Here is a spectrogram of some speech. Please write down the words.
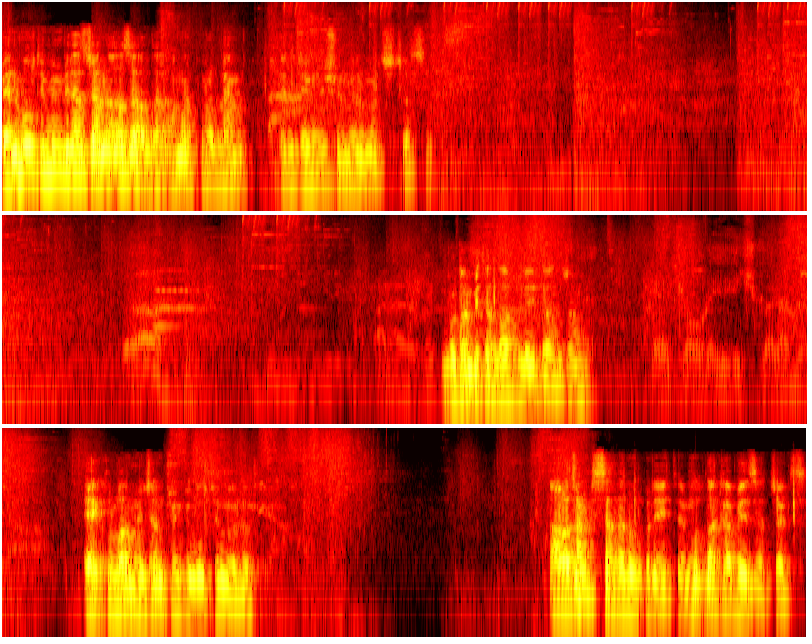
Benim ultimin biraz canı azaldı ama problem edeceğimi düşünmüyorum açıkçası. Buradan bir tane daha plate alacağım. E kullanmayacağım çünkü ultim ölür. Alacağım ki senden o plate'i. Mutlaka base atacaksın.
